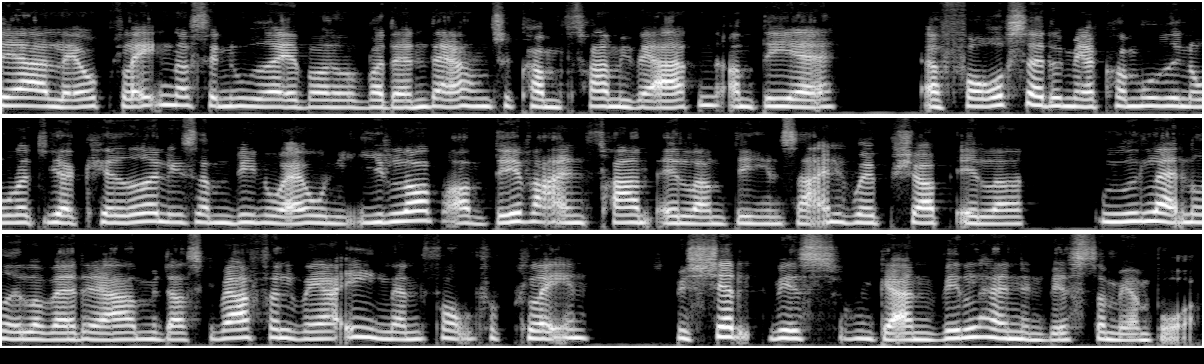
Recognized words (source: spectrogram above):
Det er at lave planen og finde ud af, hvordan det er, hun skal komme frem i verden. Om det er at fortsætte med at komme ud i nogle af de her kæder, ligesom lige nu er hun i Ilop, om det er vejen frem, eller om det er hendes egen webshop, eller udlandet, eller hvad det er. Men der skal i hvert fald være en eller anden form for plan, specielt hvis hun gerne vil have en investor med ombord.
